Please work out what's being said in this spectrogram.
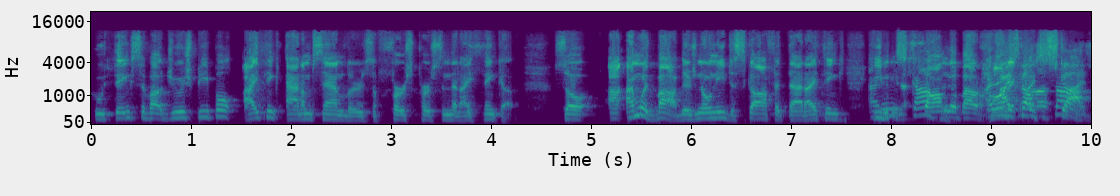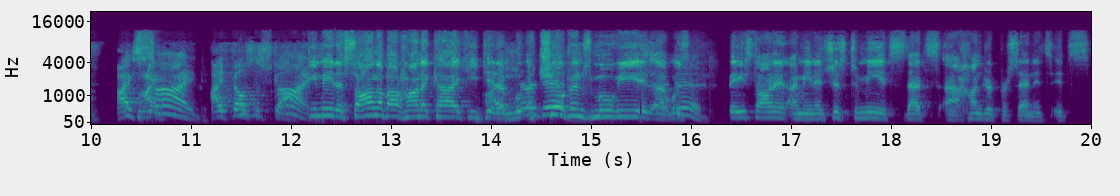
who thinks about Jewish people, I think Adam Sandler is the first person that I think of. So I, I'm with Bob. There's no need to scoff at that. I think he didn't made a song it. about I I Hanukkah. felt the scoff. scoff. I, I, I, sighed. I felt It the was a scoff. sigh. He made a song about Hanukkah. He did I a, sure a did. children's movie that was did. based on it. I mean, it's just to me, it's that's a hundred percent. It's it's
